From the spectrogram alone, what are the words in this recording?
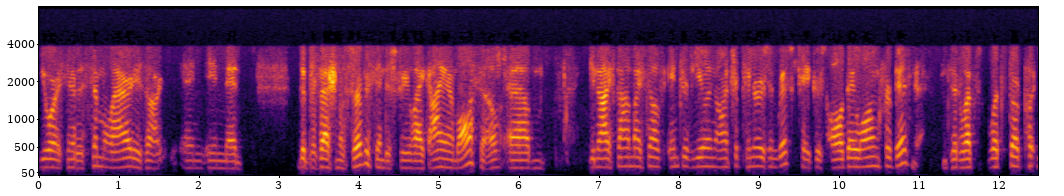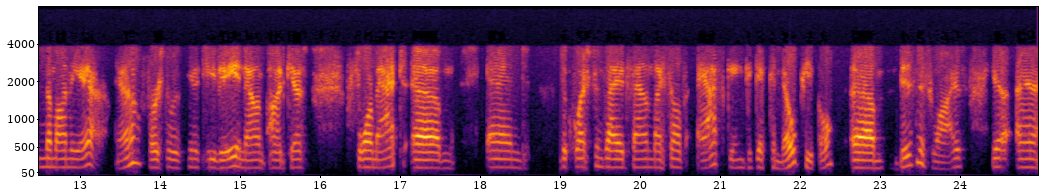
yours. You know, the similarities are in in that the professional service industry, like I am also. Um, you know, I found myself interviewing entrepreneurs and risk takers all day long for business. And said, let's let's start putting them on the air. You know, first it was you know TV, and now in podcast format. Um, and the questions I had found myself asking to get to know people, um, business wise, yeah, uh,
